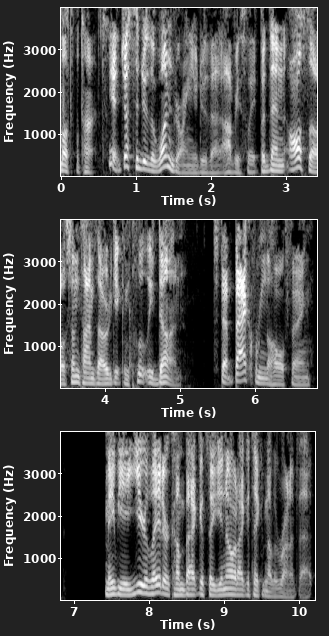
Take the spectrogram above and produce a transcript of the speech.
multiple times. Yeah, just to do the one drawing, you do that, obviously. But then also, sometimes I would get completely done, step back from the whole thing, maybe a year later come back and say, you know what, I could take another run at that.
